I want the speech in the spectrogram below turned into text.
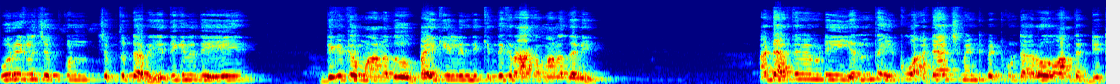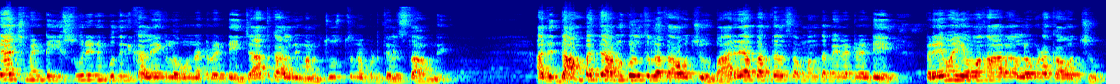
పూర్వీకులు చెప్పుకు చెప్తుంటారు ఎదిగినది దిగక మానదు పైకి వెళ్ళింది కిందికి రాక మానదని. అంటే అర్థం ఏమిటి? ఎంత ఎక్కువ అటాచ్మెంట్ పెట్టుకుంటారో అంత డిటాచ్మెంట్ ఈ సూర్యుని బుధుని కలయికలో ఉన్నటువంటి జాతకాలని మనం చూస్తున్నప్పుడు తెలుస్తూ ఉంది. అది దాంపత్య అనుకూలతలో కావచ్చు భార్యాభర్తల సంబంధమైనటువంటి ప్రేమ వ్యవహారాల్లో కూడా కావచ్చు.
